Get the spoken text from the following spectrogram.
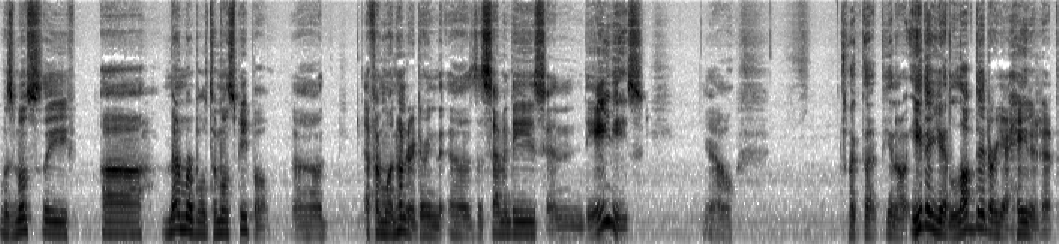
was mostly uh, memorable to most people. Uh, fm 100 during the, uh, the 70s and the 80s you know like that. You know, either you loved it or you hated it.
